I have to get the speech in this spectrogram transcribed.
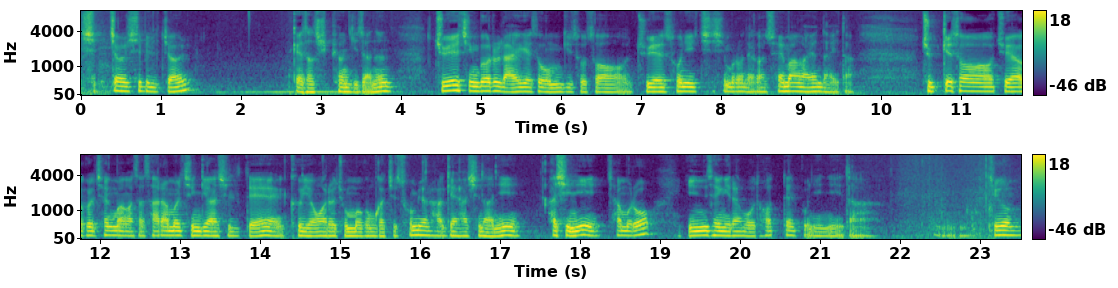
10절, 11절. 그래서 시편 기자는 주의 징벌을 나에게서 옮기소서 주의 손이 치심으로 내가 쇠망하였나이다. 주께서 죄악을 책망하사 사람을 징계하실 때 그 영화를 좀먹음 같이 소멸하게 하시나니 하시니 참으로 인생이라 모두 헛될 뿐이니이다. 음, 지금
